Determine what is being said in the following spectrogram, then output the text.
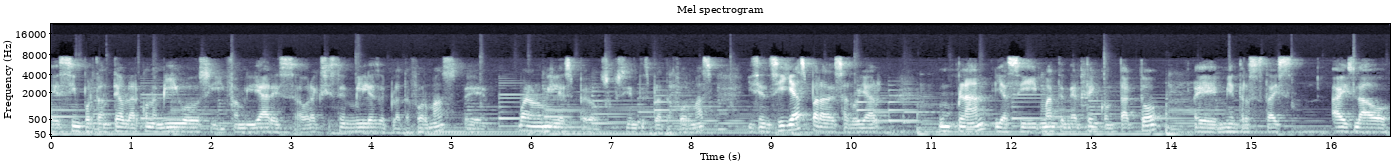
es importante hablar con amigos y familiares. Ahora existen miles de plataformas, eh, bueno, no miles, pero suficientes plataformas y sencillas para desarrollar un plan y así mantenerte en contacto eh, mientras estáis aislados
